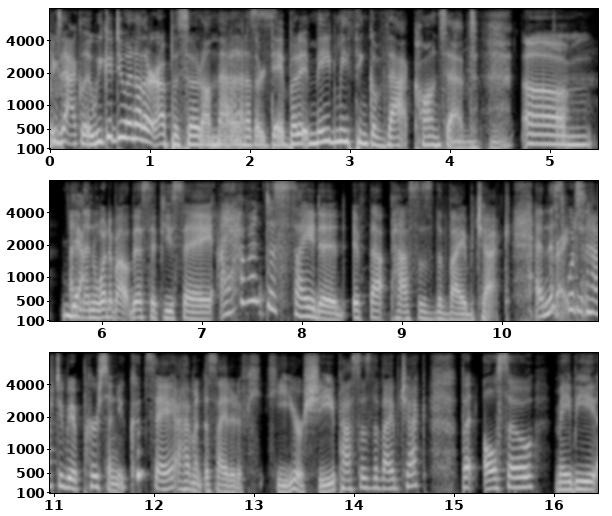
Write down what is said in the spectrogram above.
exactly. We could do another episode on that Yes. another day, but it made me think of that concept. Um, And then what about this if you say, I haven't decided if that passes the vibe check? And this Right. wouldn't have to be a person. You could say, I haven't decided if he or she passes the vibe check, but also maybe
